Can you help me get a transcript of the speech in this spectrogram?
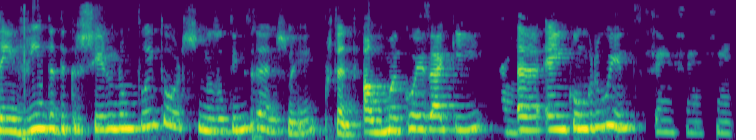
Tem vindo a decrescer o número de leitores nos últimos anos, não é? Portanto, alguma coisa aqui uh, é incongruente. Sim, sim, sim.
